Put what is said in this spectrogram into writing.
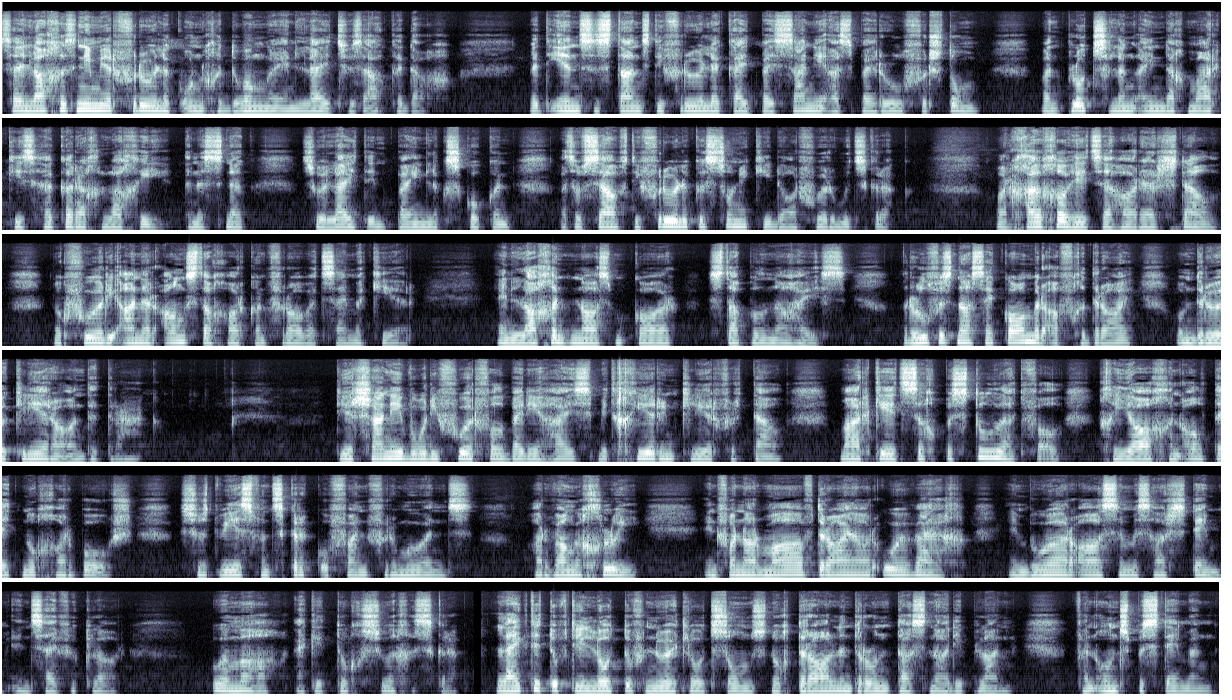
Sy lag is nie meer vrolik ongedwonge en luid soos elke dag. Met eens stands die vrolikheid by Sunny as by Rolf verstom, want plotseling eindig Markies hikkerig laggie in 'n snik, so luid en pynlik skokkend, asof selfs die vrolike sonnetjie daarvoor moet skrik. Maar gou-gou het sy haar herstel, nog voor die ander angstig haar kan vra wat sy makeer. En lagend naas mekaar stap hulle na huis. Rolf is na sy kamer afgedraai om droë klere aan te trek. Deur Shani word die voorval by die huis met geur en kleur vertel. Markie het sig bestoel laat val, gejaag en altyd nog haar bors, soos wees van skrik of van vermoëns. Haar wange gloei en van haar ma af draai haar oë weg en bo haar asem is haar stem en sy verklaar: "Ouma, ek het tog so geskrik." Lyk dit of die lot of noodlot soms nog dralend rondtas na die plan van ons bestemming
